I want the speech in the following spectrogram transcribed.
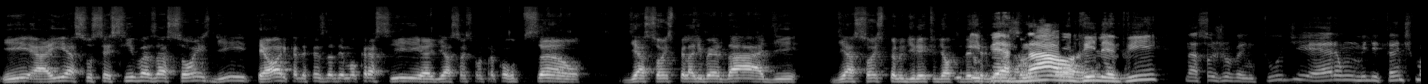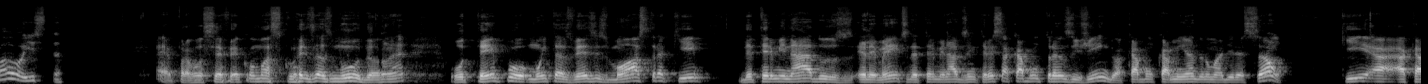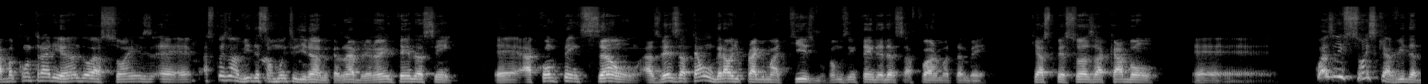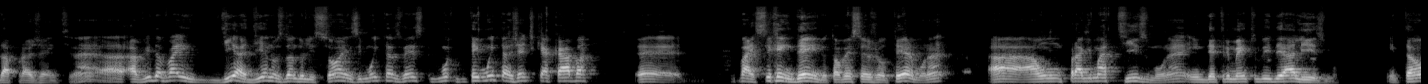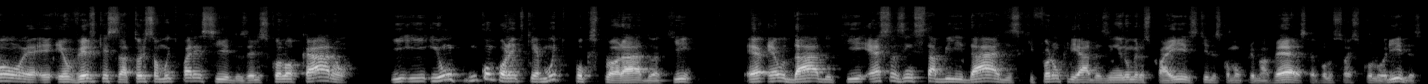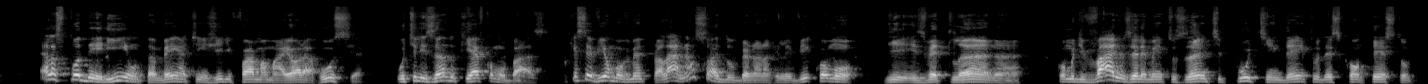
e aí as sucessivas ações de teórica defesa da democracia, de ações contra a corrupção, de ações pela liberdade, de ações pelo direito de autodeterminação. E Bernard Henri Levy, na sua juventude, era um militante maoísta. É, para você ver como as coisas mudam, né? O tempo muitas vezes mostra que determinados elementos, determinados interesses acabam transigindo, acabam caminhando numa direção que a, acaba contrariando ações. É, é, as coisas na vida são muito dinâmicas, né, Breno? Eu entendo assim. É, a compreensão, às vezes até um grau de pragmatismo, vamos entender dessa forma também, que as pessoas acabam é, com as lições que a vida dá para gente. Né? A, a, vida vai dia a dia nos dando lições e muitas vezes tem muita gente que acaba é, vai se rendendo, talvez seja o termo, né, a, a um pragmatismo, né, em detrimento do idealismo. Então, é, é, eu vejo que esses atores são muito parecidos. Eles colocaram. E, e, um, um, componente que é muito pouco explorado aqui é, é, o dado que essas instabilidades que foram criadas em inúmeros países, tidas como primaveras, revoluções coloridas, elas poderiam também atingir de forma maior a Rússia, utilizando Kiev como base. Porque você via um movimento para lá, não só do Bernard Levy, como de Svetlana, como de vários elementos anti-Putin dentro desse contexto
